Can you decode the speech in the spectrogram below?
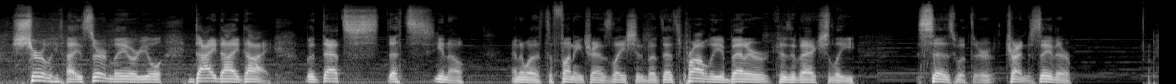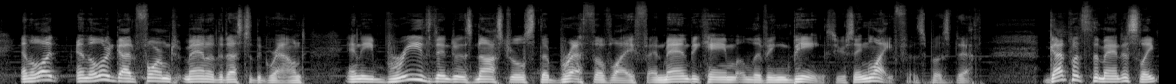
surely die, certainly, or you'll die, die, die. But that's that's you know, I know that's a funny translation, but that's probably a better because it actually says what they're trying to say there. And the Lord and the Lord God formed man of the dust of the ground, and he breathed into his nostrils the breath of life, and man became a living being. So you're saying life as opposed to death. God puts the man to sleep,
